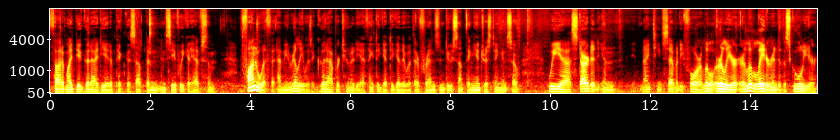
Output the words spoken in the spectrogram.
thought it might be a good idea to pick this up and, and see if we could have some fun with it. I mean, really, it was a good opportunity, I think, to get together with our friends and do something interesting. And so we uh, started in 1974, a little earlier, or a little later into the school year,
